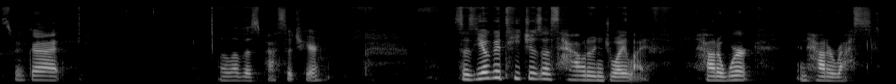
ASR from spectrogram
So, we've got, I love this passage here. It says, Yoga teaches us how to enjoy life, how to work, and how to rest.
